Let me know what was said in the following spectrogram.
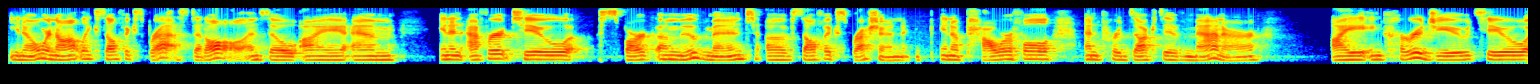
You know, we're not like self expressed at all. And so I am in an effort to spark a movement of self expression in a powerful and productive manner. I encourage you to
